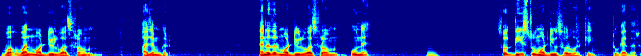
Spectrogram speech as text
One one module was from Azamgarh another module was from Pune so these two modules for working together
